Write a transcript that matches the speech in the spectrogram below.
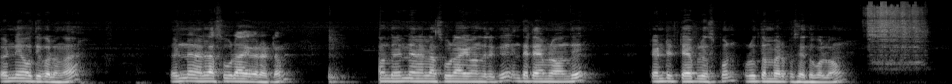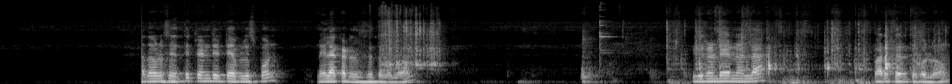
எண்ணெயை ஊற்றிக்கொள்ளுங்க எண்ணெய் நல்லா சூடாகி வரட்டும். வந்து எண்ணெய் நல்லா சூடாகி வந்திருக்கு. இந்த டைமில் வந்து ரெண்டு டேபிள் ஸ்பூன் உளுத்தம்பருப்பு சேர்த்துக்கொள்வோம் அதோடு சேர்த்து ரெண்டு டேபிள் ஸ்பூன் நிலக்கடலை சேர்த்துக்கொள்வோம் இது ரெண்டையும் நல்லா வறுத்தெடுத்துக்கொள்வோம்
